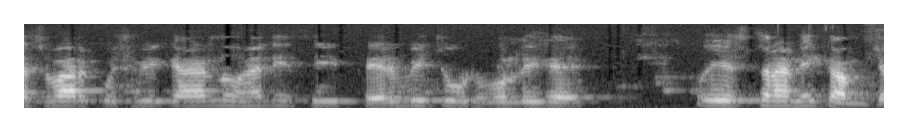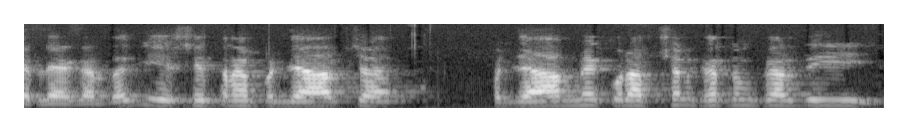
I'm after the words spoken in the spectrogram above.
ਇਸ ਵਾਰ ਕੁਝ ਵੀ ਕਹਿਣ ਨੂੰ ਹੈ ਨਹੀਂ ਸੀ ਫਿਰ ਵੀ ਝੂਠ ਬੋਲੀ ਗਏ। ਕੋਈ ਇਸ ਤਰ੍ਹਾਂ ਨਹੀਂ ਕੰਮ ਚੱਲਿਆ ਕਰਦਾ ਜੀ ਇਸੇ ਤਰ੍ਹਾਂ ਪੰਜਾਬ 'ਚ ਪੰਜਾਬ ਨੇ ਕਰਪਸ਼ਨ ਖਤਮ ਕਰ ਦੀ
